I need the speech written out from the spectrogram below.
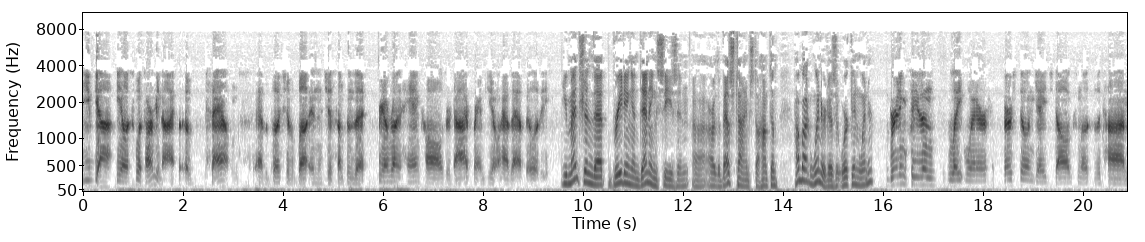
You've got, you know, a Swiss Army knife of sounds at the push of a button. It's just something that, you know, running hand calls or diaphragms, you don't have that ability. You mentioned that breeding and denning season uh, are the best times to hunt them. How about winter? Does it work in winter? Breeding season, late winter. They're still engaged dogs most of the time,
